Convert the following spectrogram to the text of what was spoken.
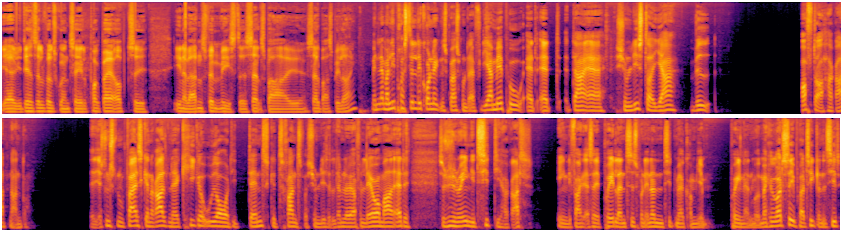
ja, i det her tilfælde skulle han tale Pogba op til en af verdens fem mest øh, salgsbare, øh, salgbare spillere, ikke? Men lad mig lige prøve at stille det grundlæggende spørgsmål der, fordi jeg er med på, at, at der er journalister, jeg ved oftere har ret end andre. Altså, jeg synes nu faktisk generelt, når jeg kigger ud over de danske transferjournalister, eller dem, der i hvert fald laver meget af det, så synes jeg nu egentlig tit, de har ret. Egentlig faktisk. Altså på et eller andet tidspunkt ender den tit med at komme hjem på en eller anden måde. Man kan godt se på artiklerne tit,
